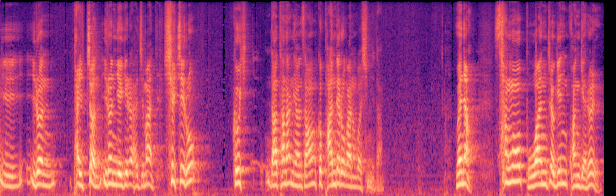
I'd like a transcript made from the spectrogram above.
이, 이런 발전 이런 얘기를 하지만 실제로 그 나타난 현상은 그 반대로 가는 것입니다. 왜냐? 상호 보완적인 관계를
